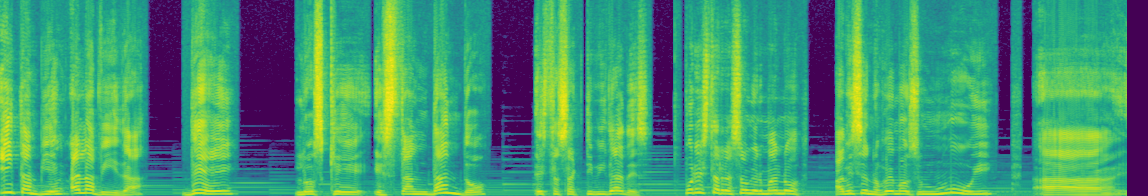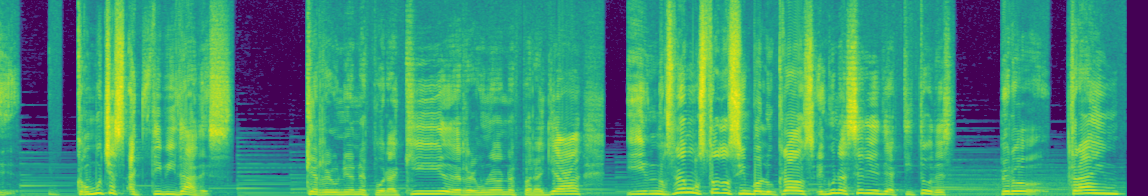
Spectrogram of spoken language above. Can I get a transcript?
y también a la vida de los que están dando estas actividades. Por esta razón, hermano, a veces nos vemos muy ah, con muchas actividades, que reuniones por aquí, de reuniones para allá, y nos vemos todos involucrados en una serie de actitudes, pero traen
